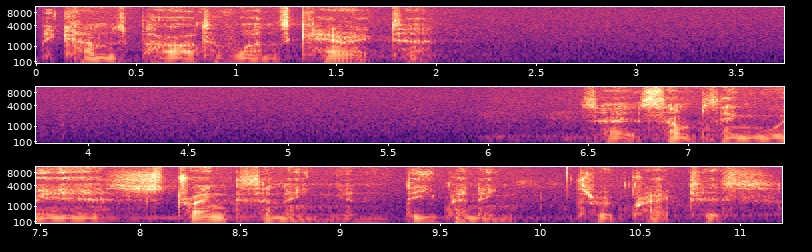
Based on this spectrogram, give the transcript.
becomes part of one's character. So it's something we're strengthening and deepening through practice.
